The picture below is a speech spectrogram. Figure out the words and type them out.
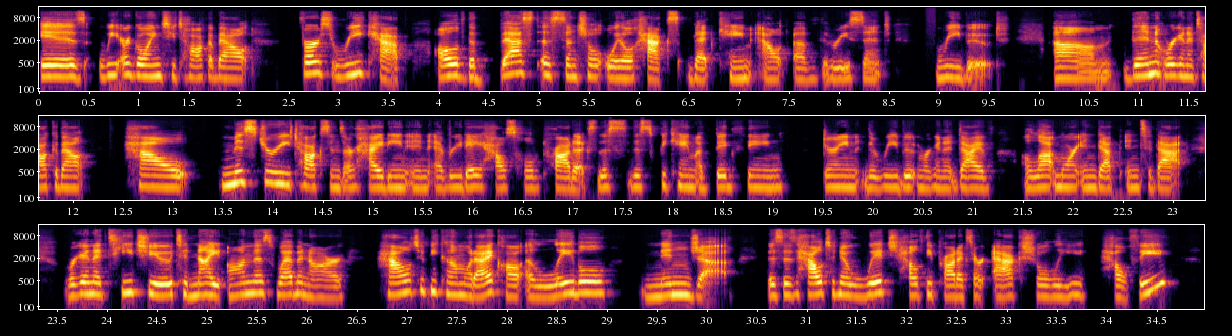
is we are going to talk about first recap all of the best essential oil hacks that came out of the recent reboot. Um, then we're going to talk about how mystery toxins are hiding in everyday household products. This this became a big thing during the reboot, and we're going to dive a lot more in depth into that. We're going to teach you tonight on this webinar how to become what I call a label ninja. This is how to know which healthy products are actually healthy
